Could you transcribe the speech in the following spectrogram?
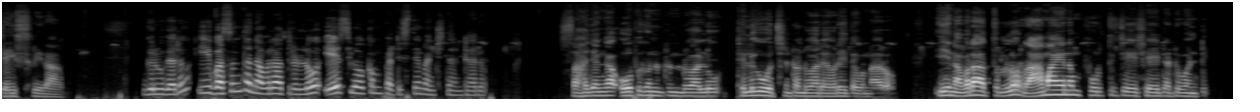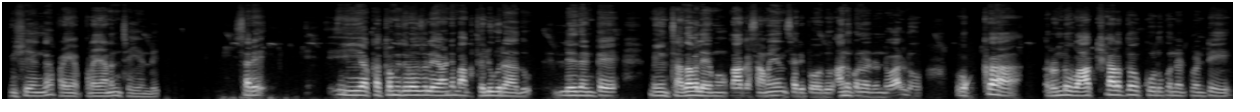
జై శ్రీరామ్. గురువుగారు ఈ వసంత నవరాత్రుల్లో ఏ శ్లోకం పఠిస్తే మంచిదంటారు? సహజంగా ఓపిక ఉన్నటువంటి వాళ్ళు తెలుగు వచ్చినటువంటి వారు ఎవరైతే ఉన్నారో ఈ నవరాత్రుల్లో రామాయణం పూర్తి చేసేటటువంటి విషయంగా ప్రయా ప్రయాణం చేయండి. సరే ఈ యొక్క తొమ్మిది రోజులు ఏమంటే మాకు తెలుగు రాదు లేదంటే మేము చదవలేము మాకు సమయం సరిపోదు అనుకున్నటువంటి వాళ్ళు ఒక్క రెండు వాక్యాలతో కూడుకున్నటువంటి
